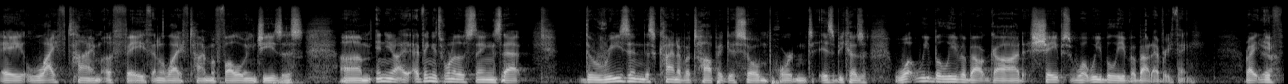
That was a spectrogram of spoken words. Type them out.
a lifetime of faith and a lifetime of following Jesus. Um, and you know, I, I think it's one of those things that the reason this kind of a topic is so important is because what we believe about God shapes what we believe about everything. Right? Yeah, if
